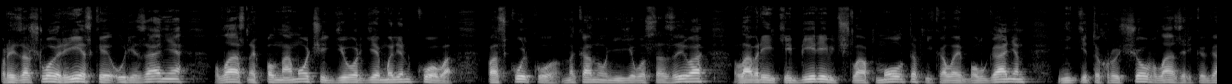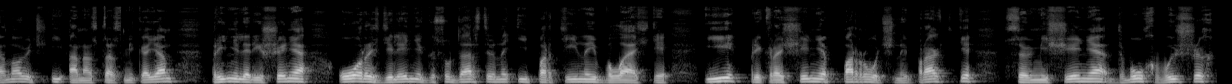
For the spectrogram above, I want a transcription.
произошло резкое урезание властных полномочий Георгия Маленкова, поскольку накануне его созыва Лаврентий Берия, Вячеслав Молотов, Николай Булганин, Никита Хрущев, Лазарь Каганович и Анастас Микоян приняли решение о разделении государственной и партийной власти и прекращение порочной практики совмещения двух высших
